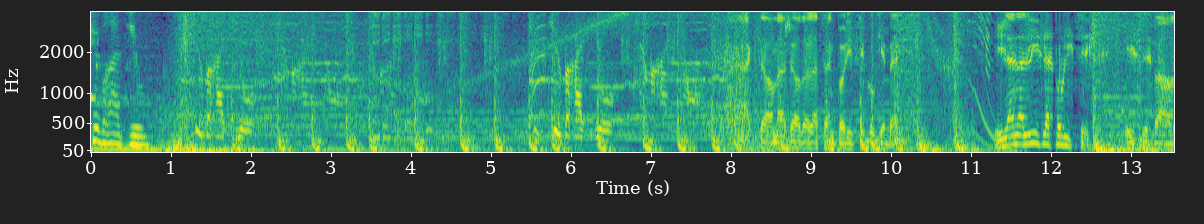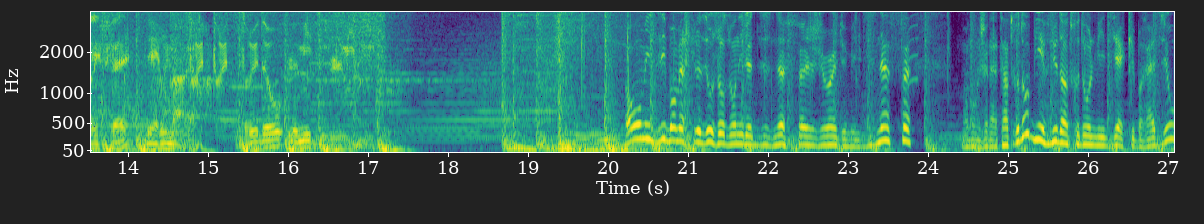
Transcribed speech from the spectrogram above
Cube Radio. Cube Radio. Cube Radio. Acteur majeur de la scène politique au Québec. Il analyse la politique et sépare les faits des rumeurs. Trudeau le midi. Bon midi, bon mercredi. Aujourd'hui, on est le 19 juin 2019. Mon nom est Jonathan Trudeau. Bienvenue dans Trudeau le midi à Cube Radio.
